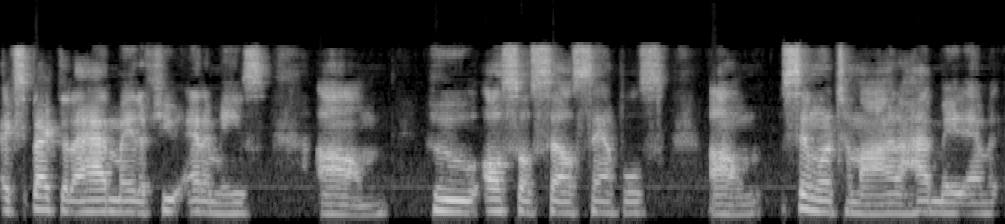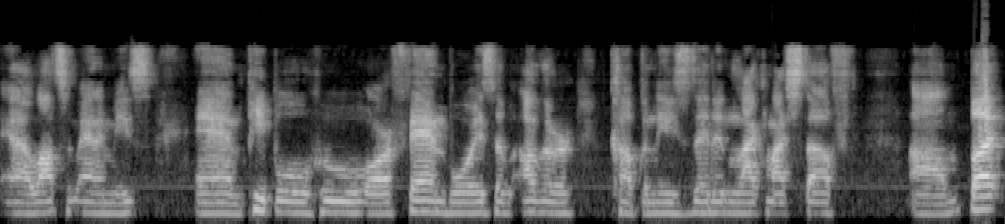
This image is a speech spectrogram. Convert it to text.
expected, I have made a few enemies um, who also sell samples um, similar to mine. I have made uh, lots of enemies and people who are fanboys of other companies. They didn't like my stuff. Um, but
